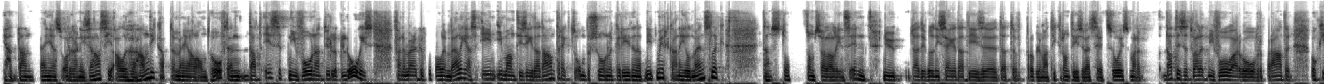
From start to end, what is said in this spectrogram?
ja, dan ben je als organisatie al gehandicapt en ben je al onthoofd. En dat is het niveau natuurlijk logisch van American Football in België. Als één iemand die zich dat aantrekt om persoonlijke redenen dat niet meer kan, heel menselijk, dan stopt soms wel al eens in. Nu, dat wil niet zeggen dat, deze, dat de problematiek rond deze wedstrijd zo is, maar dat is het wel het niveau waar we over praten. Oké,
